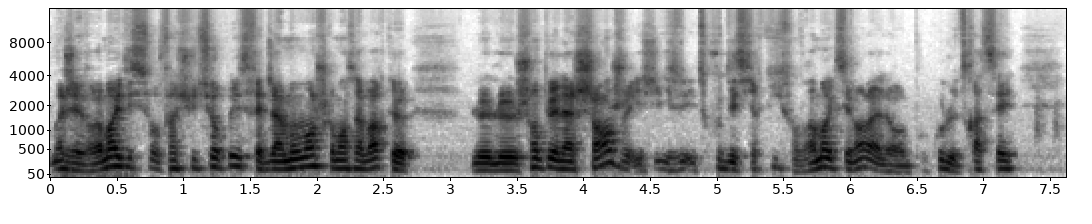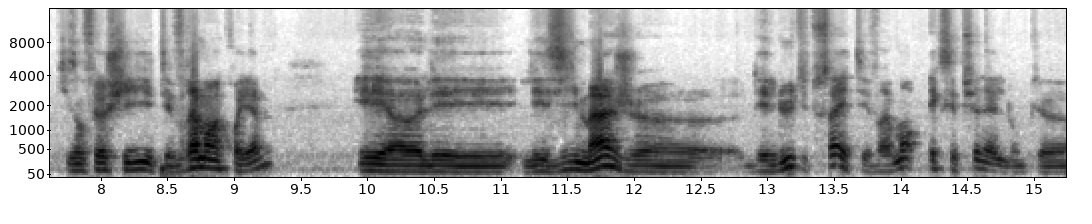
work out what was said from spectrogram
moi, j'ai vraiment été sur... enfin, je suis surpris. Ça fait déjà un moment, je commence à voir que le, le championnat change. Ils, ils- ils trouvent des circuits qui sont vraiment excellents. Là, alors, pour le coup, le tracé qu'ils ont fait au Chili était vraiment incroyable. Et euh, les, images euh, des luttes et tout ça étaient vraiment exceptionnelles. Donc, euh,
